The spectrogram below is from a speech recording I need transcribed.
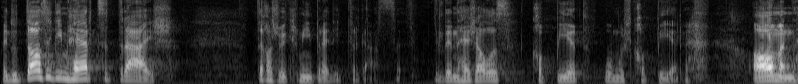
Wenn du das in deinem Herzen trägst, dann kannst du wirklich meine Predigt vergessen. Weil dann hast du alles kapiert, was du kapieren musst. Amen.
